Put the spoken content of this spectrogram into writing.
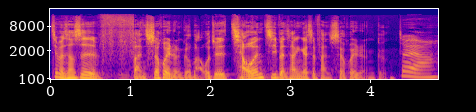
基本上是反社会人格吧，我觉得乔恩基本上应该是反社会人格，对啊。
